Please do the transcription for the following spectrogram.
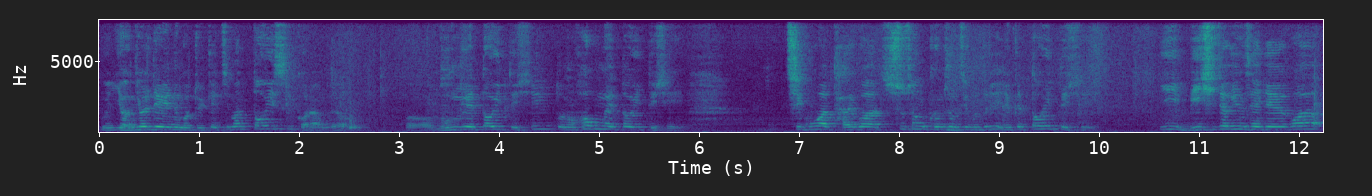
뭐 연결되어 있는 것도 있겠지만 떠 있을 거라고요. 어, 물 위에 떠 있듯이 또는 허공에 떠 있듯이 지구와 달과 수성, 금성 지구들이 이렇게 떠 있듯이 이 미시적인 세계와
